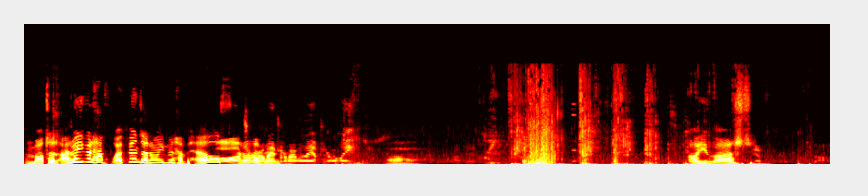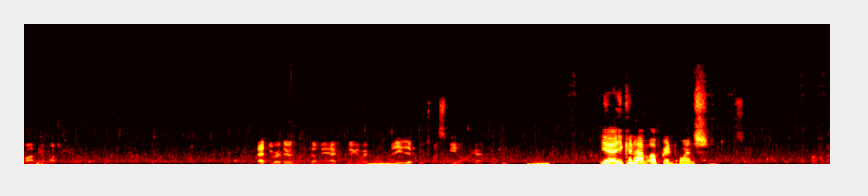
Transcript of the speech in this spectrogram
I'm about to I don't even have weapons, I don't even have health. Oh, I I'm don't trying to run have away, I'm trying to run away, I'm trying to run away. Oh you lost? Yep. I think I'm watching you though. That dude right there is going to kill me. I actually couldn't get away from him. I need to boost my speed on my guy. Yeah, you can have upgrade points. Let's see. How can I?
